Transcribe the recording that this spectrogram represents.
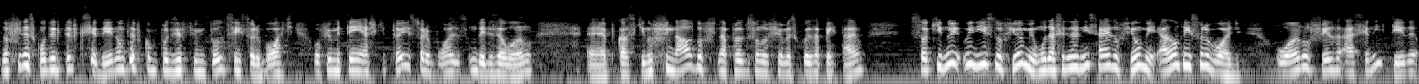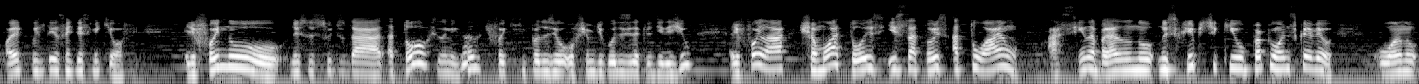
no fim das contas ele teve que ceder, não teve como produzir o filme todo sem storyboard. O filme tem acho que três storyboards, um deles é o ano. É, por causa que no final do, na produção do filme as coisas apertaram. Só que no, início do filme, uma das cenas iniciais do filme, ela não tem storyboard. O ano fez a cena inteira. Olha que coisa interessante desse make-off. Ele foi no, nos estúdios da, da Torre, se não me engano, que foi quem produziu o filme de Godzilla que ele dirigiu. Ele foi lá, chamou atores, e esses atores atuaram a cena baseada no, no script que o próprio Ano escreveu. O Ano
